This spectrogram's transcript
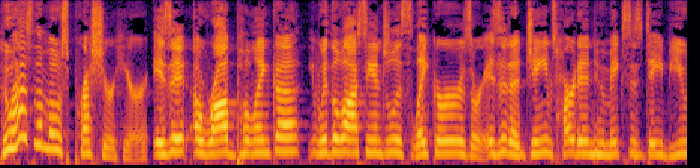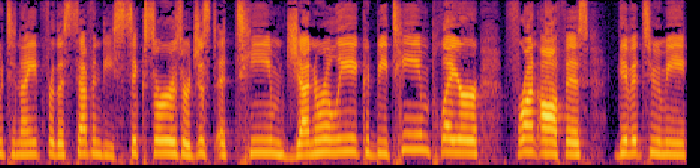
who has the most pressure here? Is it a Rob Pelinka with the Los Angeles Lakers, or is it a James Harden who makes his debut tonight for the 76ers, or just a team generally? It could be team, player, front office. Give it to me.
